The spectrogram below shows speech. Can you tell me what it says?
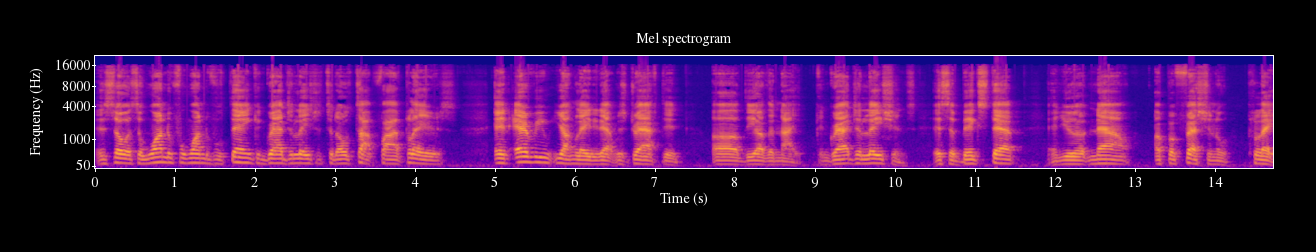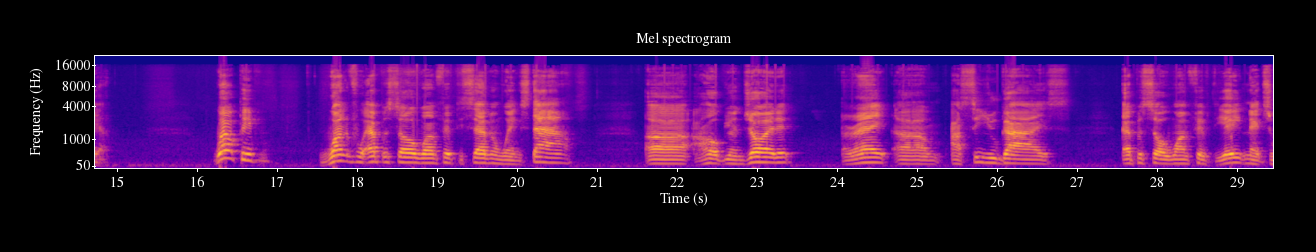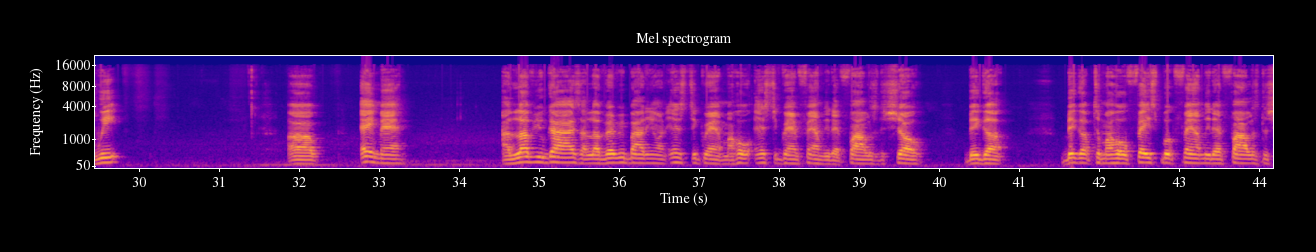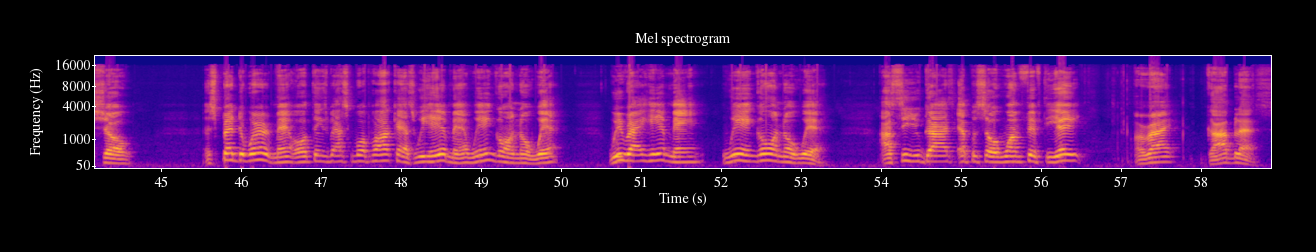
And so it's a wonderful, wonderful thing. Congratulations to those top five players and every young lady that was drafted of the other night. Congratulations. It's a big step, and you're now a professional player. Well, people, wonderful episode 157 Wing Style. Uh, I hope you enjoyed it. All right. Um, I'll see you guys episode 158 next week. Uh, hey, man. I love you guys. I love everybody on Instagram, my whole Instagram family that follows the show. Big up. Big up to my whole Facebook family that follows the show. And spread the word, man. All Things Basketball Podcast. We here, man. We ain't going nowhere. We right here, man. We ain't going nowhere. I'll see you guys episode 158. All right. God bless.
